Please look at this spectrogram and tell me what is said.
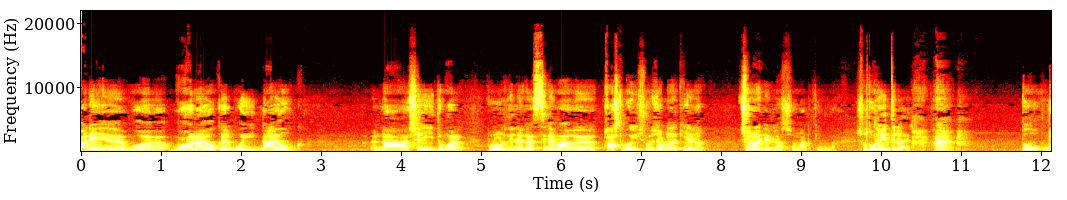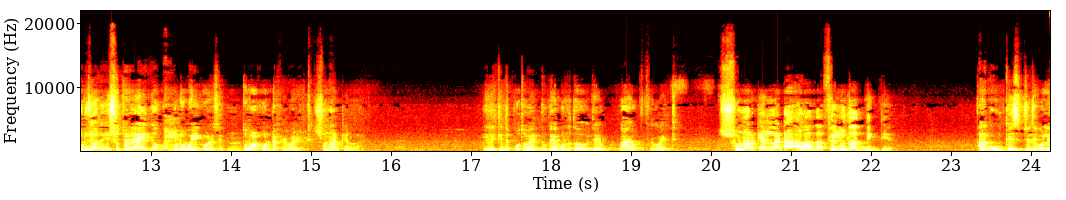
মানে মহানায়কের বই নায়ক না সেই তোমার পুরোনো দিনের সিনেমা ফার্স্ট বই চট্টোপাধ্যায় কি না সোনার কেল্লা। সোনার কেল্লা। সত্যজিৎ রায় হ্যাঁ। তো দুজনই সত্যরাই তো দুটো বই করেছে। তোমার কোনটা ফেভারিট সোনার কেল্লা। কিন্তু প্রথমে ঢুকেই বলল তো যে নায়ক ফেভারিট সোনার কেল্লাটা আলাদা ফেলুদার দিক দিয়ে। তাহলে ব্যোমকেশ যদি বলি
